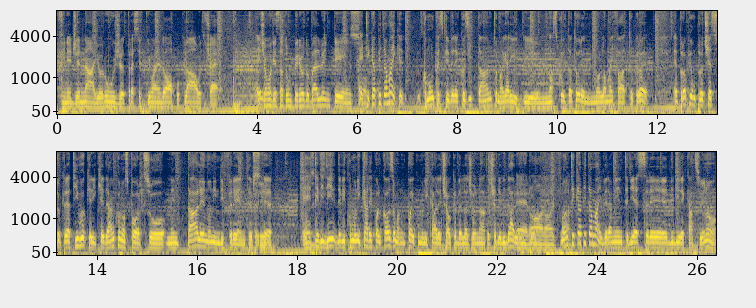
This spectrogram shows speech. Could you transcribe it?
fine gennaio Rouge, tre settimane dopo Cloud, cioè diciamo che è stato un periodo bello intenso. E ti capita mai che comunque scrivere così tanto, magari un ascoltatore non l'ha mai fatto, però è, è proprio un processo creativo che richiede anche uno sforzo mentale non indifferente, Sì. perché eh, Sì, devi, sì, di- devi comunicare qualcosa, ma non puoi comunicare ciao che bella giornata, cioè devi dare un Eh, impro- no, no, infatti. Non ti capita mai veramente di essere di dire cazzo, io no,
